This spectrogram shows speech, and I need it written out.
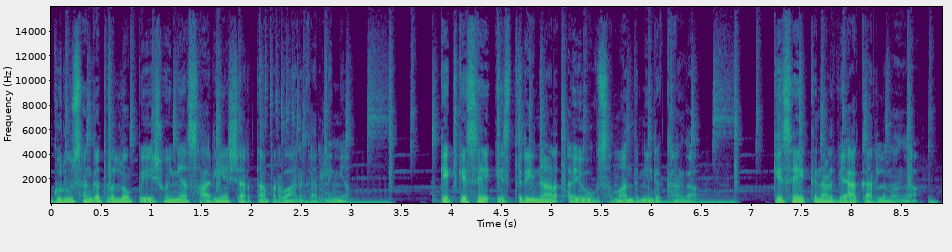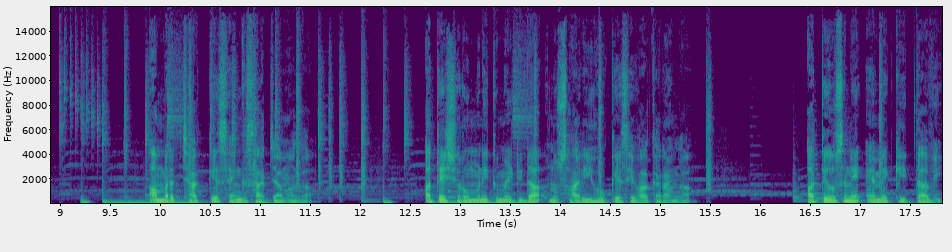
ਗੁਰੂ ਸੰਗਤ ਵੱਲੋਂ ਪੇਸ਼ ਹੋਈਆਂ ਸਾਰੀਆਂ ਸ਼ਰਤਾਂ ਪ੍ਰਵਾਨ ਕਰ ਲਈਆਂ ਕਿ ਕਿਸੇ ਇਸਤਰੀ ਨਾਲ ਅਯੋਗ ਸੰਬੰਧ ਨਹੀਂ ਰੱਖਾਂਗਾ, ਕਿਸੇ ਇੱਕ ਨਾਲ ਵਿਆਹ ਕਰ ਲਵਾਂਗਾ, ਅੰਮ੍ਰਿਤ ਛਕ ਕੇ ਸਿੰਘ ਸਾਜ ਜਾਵਾਂਗਾ ਅਤੇ ਸ਼੍ਰੋਮਣੀ ਕਮੇਟੀ ਦਾ ਅਨੁਸਾਰੀ ਹੋ ਕੇ ਸੇਵਾ ਕਰਾਂਗਾ। ਅਤੇ ਉਸਨੇ ਐਵੇਂ ਕੀਤਾ ਵੀ।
